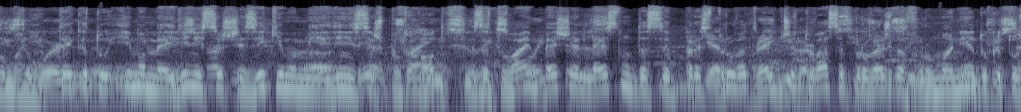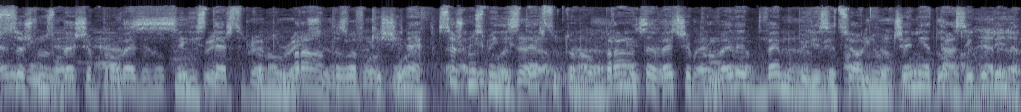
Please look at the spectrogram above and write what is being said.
Румъния. Тъй като имаме един и същ език, имаме един и същ подход, затова им беше лесно да се преструват, че това се провежда в Румъния, докато всъщност беше проведено от Министерството на отбраната в Кишинев. Всъщност Министерството на отбраната вече проведе две мобилизационни учения тази година,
